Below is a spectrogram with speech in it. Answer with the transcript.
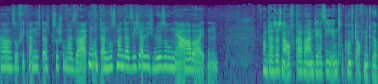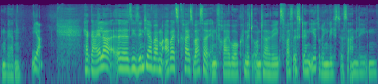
Äh, so viel kann ich dazu schon mal sagen. Und dann muss man da sicherlich Lösungen erarbeiten. Und das ist eine Aufgabe, an der Sie in Zukunft auch mitwirken werden. Ja. Herr Geiler, äh, Sie sind ja beim Arbeitskreis Wasser in Freiburg mit unterwegs. Was ist denn Ihr dringlichstes Anliegen?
